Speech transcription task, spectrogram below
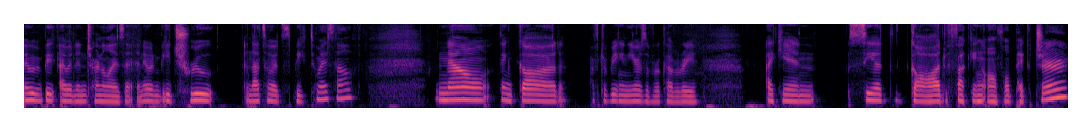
It would be I would internalize it, and it would be true, and that's how I'd speak to myself. Now, thank God, after being in years of recovery, I can see a god fucking awful picture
